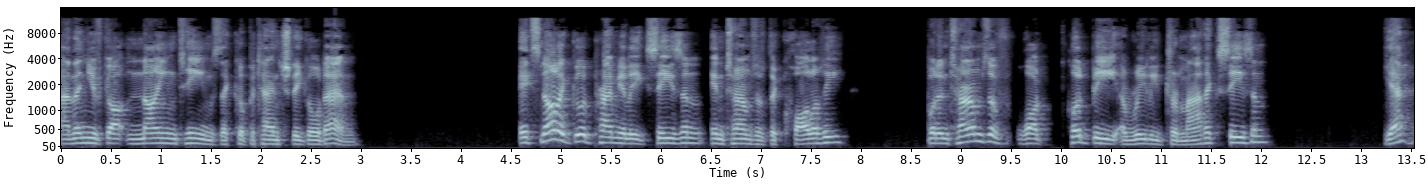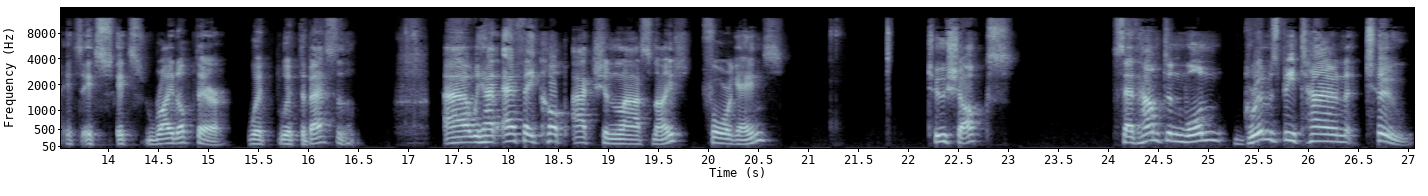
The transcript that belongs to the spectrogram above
And then you've got nine teams that could potentially go down. It's not a good Premier League season in terms of the quality, but in terms of what could be a really dramatic season, yeah, it's it's it's right up there with with the best of them. Uh, we had FA Cup action last night, four games, two shocks. Southampton won, Grimsby Town two.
